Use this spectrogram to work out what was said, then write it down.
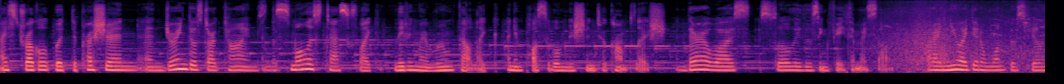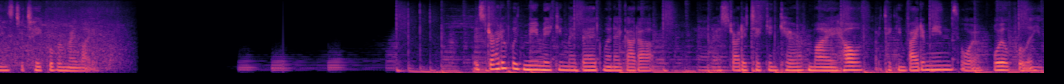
I struggled with depression, and during those dark times, the smallest tasks like leaving my room felt like an impossible mission to accomplish. And there I was, slowly losing faith in myself. But I knew I didn't want those feelings to take over my life. It started with me making my bed when I got up, and I started taking care of my health by taking vitamins or oil pulling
